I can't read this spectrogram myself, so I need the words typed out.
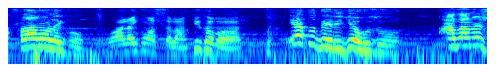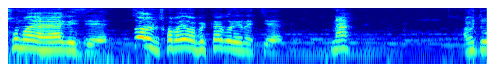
আসসালামু আলাইকুম। ওয়ালাইকুম আসসালাম কি খবর? এত দেরি কে হুজুর? আজানের সময় হয়ে গেছে। চলেন সবাই অপেক্ষা করে নিচ্ছে। না আমি তো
